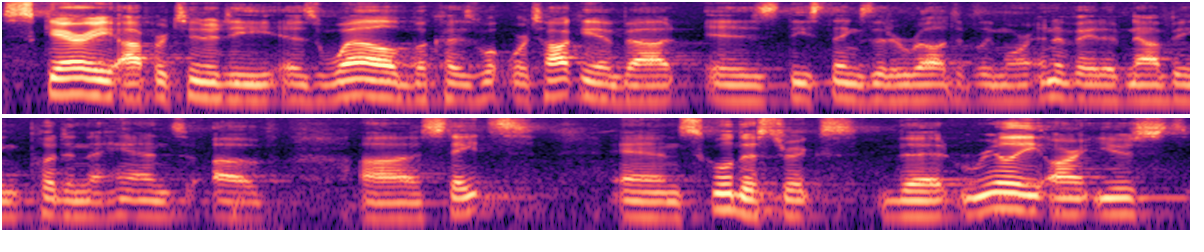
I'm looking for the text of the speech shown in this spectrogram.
scary opportunity as well because what we're talking about is these things that are relatively more innovative now being put in the hands of uh, states and school districts that really aren't used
